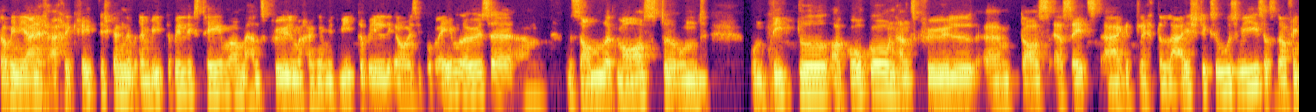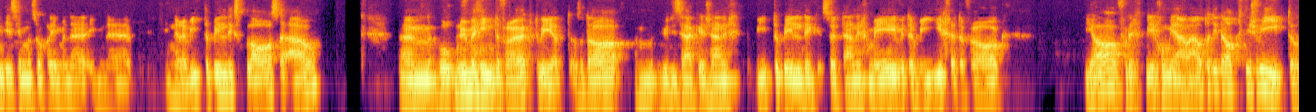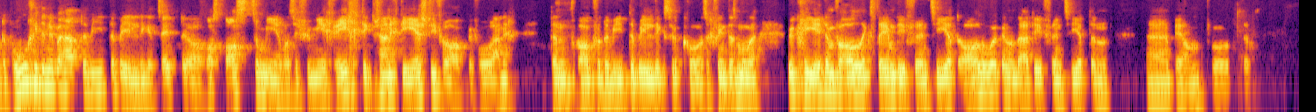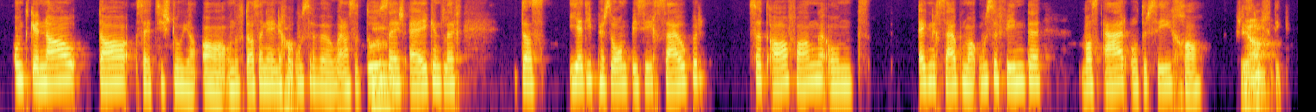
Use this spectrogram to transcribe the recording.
da bin ich eigentlich ein bisschen kritisch gegenüber dem Weiterbildungsthema. Wir haben das Gefühl, wir können mit Weiterbildung unsere Probleme lösen. Ähm, wir sammeln Master und und Titel an Gogo und haben das Gefühl, ähm, das ersetzt eigentlich den Leistungsausweis. Also da finde ich es immer so ein bisschen in einer, in einer, in einer Weiterbildungsblase auch, ähm, wo nicht mehr hinterfragt wird. Also da ähm, würde ich sagen, ist eigentlich Weiterbildung sollte eigentlich mehr wieder weichen der Frage, ja, vielleicht wie komme ich auch autodidaktisch weiter oder brauche ich denn überhaupt eine Weiterbildung etc. Was passt zu mir? Was ist für mich richtig? Das ist eigentlich die erste Frage, bevor eigentlich dann die Frage von der Weiterbildung kommen. Also ich finde, das muss man wirklich in jedem Fall extrem differenziert anschauen und auch differenziert dann äh, beantworten. Und genau da setzt du ja an und auf das habe ich eigentlich auch raus wollen. Also du mhm. sagst eigentlich, dass jede Person bei sich selber sollte anfangen und eigentlich selber mal herausfinden, was er oder sie kann. Ist das ja. richtig?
